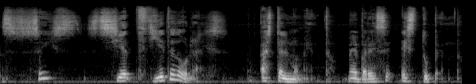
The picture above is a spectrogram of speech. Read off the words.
6, 7, dólares hasta el momento. Me parece estupendo.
